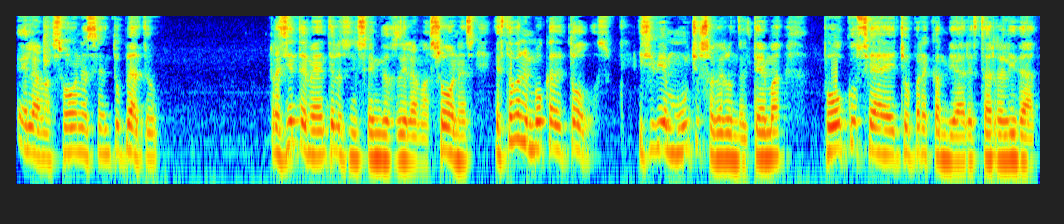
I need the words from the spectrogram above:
El Amazonas en tu plato. Recientemente los incendios del Amazonas estaban en boca de todos, y si bien muchos hablaron del tema, poco se ha hecho para cambiar esta realidad.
